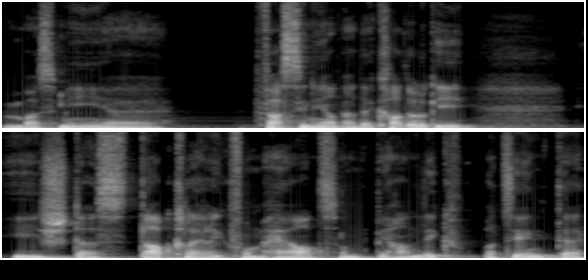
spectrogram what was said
Was mich äh, fasziniert an der Kardiologie ist, dass die Abklärung vom Herz und die Behandlung von Patienten,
